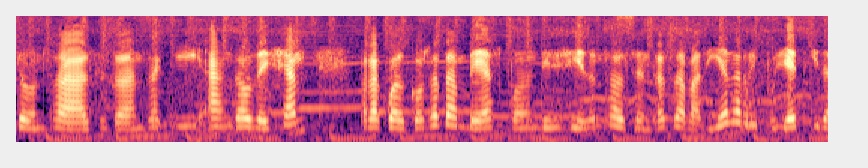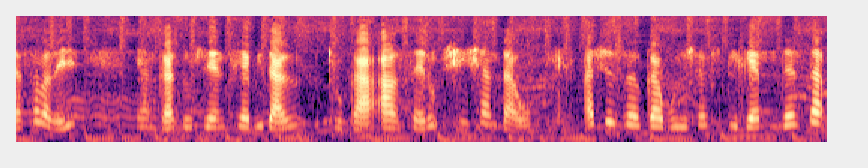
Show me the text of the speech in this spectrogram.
doncs, els ciutadans aquí en gaudeixen, per la qual cosa també es poden dirigir doncs, als centres de Badia, de Ripollet i de Sabadell i en cas d'urgència vital trucar al 061. Això és el que avui us expliquem des de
